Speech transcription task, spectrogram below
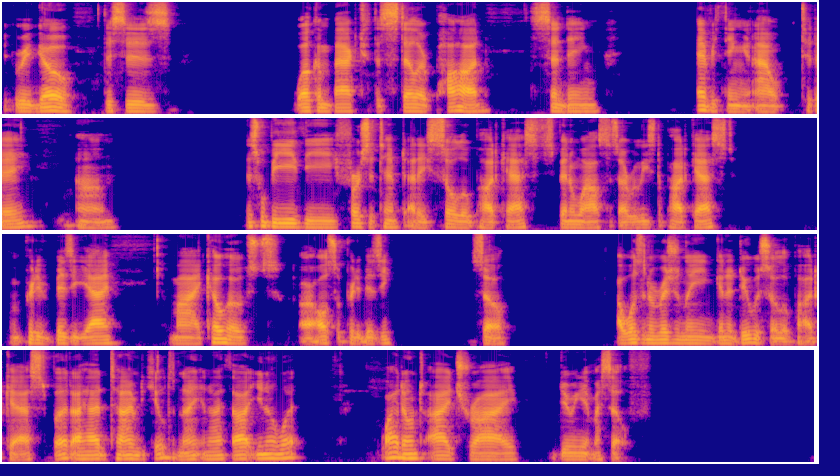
Here we go. This is welcome back to the Stellar Pod, sending everything out today. Um, this will be the first attempt at a solo podcast. It's been a while since I released a podcast. I'm a pretty busy guy. My co hosts are also pretty busy. So I wasn't originally going to do a solo podcast, but I had time to kill tonight, and I thought, you know what? Why don't I try doing it myself.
